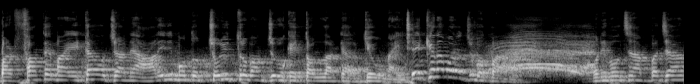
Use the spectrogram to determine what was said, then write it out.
বাট ফাতেমা এটাও জানে আলীর মতো চরিত্রবান যুবকের তল্লাটে আর কেউ নাই। ঠিক কিনা বলেন যুবক ভাই? উনি বলছেন, আব্বা যান,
